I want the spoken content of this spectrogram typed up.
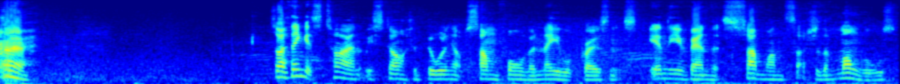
so I think it's time that we started building up some form of a naval presence in the event that someone such as the Mongols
